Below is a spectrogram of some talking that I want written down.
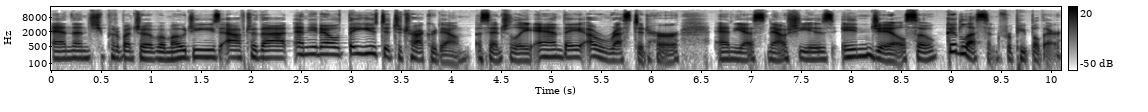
And then she put a bunch of emojis after that. And, you know, they used it to track her down, essentially. And they arrested her. And yes, now she is in jail. So good lesson for people there.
